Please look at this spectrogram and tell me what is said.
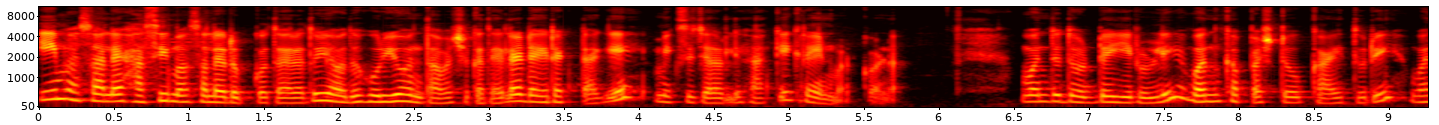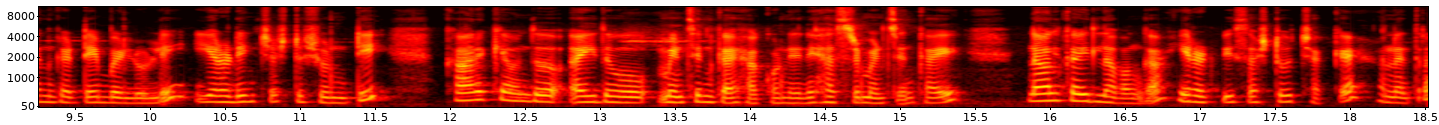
ಈ ಮಸಾಲೆ ಹಸಿ ಮಸಾಲೆ ರುಬ್ಕೋತಾ ಇರೋದು ಯಾವುದು ಹುರಿಯುವಂಥ ಅವಶ್ಯಕತೆ ಇಲ್ಲ. ಡೈರೆಕ್ಟಾಗಿ ಮಿಕ್ಸಿ ಜಾರಲ್ಲಿ ಹಾಕಿ ಗ್ರೈಂಡ್ ಮಾಡ್ಕೊಳ್ಳೋಣ ಒಂದು ದೊಡ್ಡ ಈರುಳ್ಳಿ, ಒಂದು ಕಪ್ಪಷ್ಟು ಕಾಯಿ ತುರಿ ಒಂದು ಗಡ್ಡೆ ಬೆಳ್ಳುಳ್ಳಿ, ಎರಡು ಇಂಚಷ್ಟು ಶುಂಠಿ, ಖಾರಕ್ಕೆ ಒಂದು ಐದು ಮೆಣಸಿನ್ಕಾಯಿ ಹಾಕ್ಕೊಂಡಿದ್ದೀನಿ ಹಸಿರು ಮೆಣಸಿನ್ಕಾಯಿ. ನಾಲ್ಕೈದು ಲವಂಗ, ಎರಡು ಪೀಸಷ್ಟು ಚಕ್ಕೆ, ಅನಂತರ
